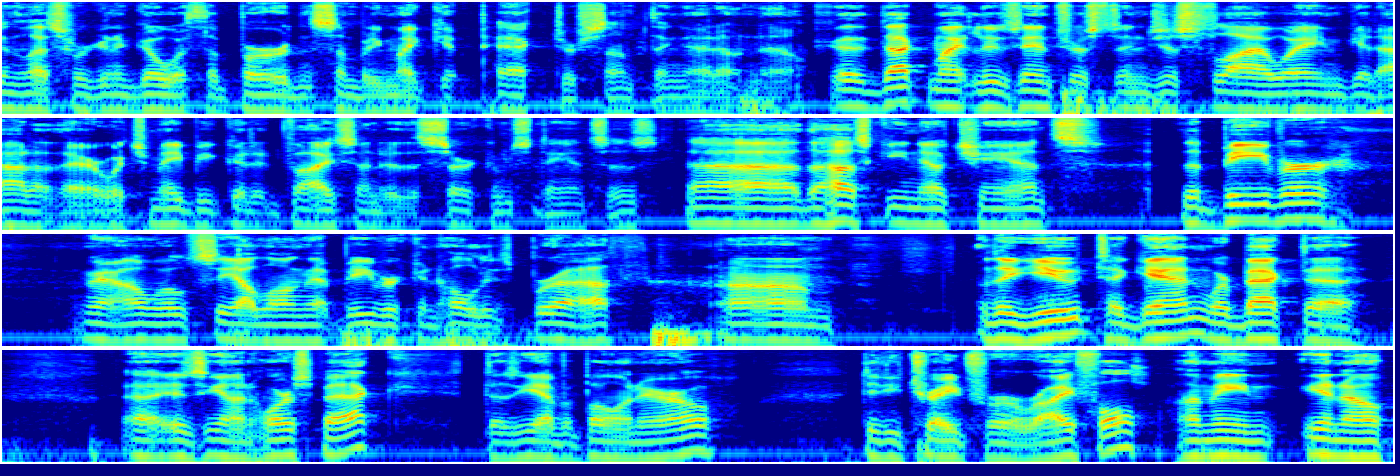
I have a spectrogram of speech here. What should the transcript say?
Unless we're going to go with a bird and somebody might get pecked or something. I don't know. The duck might lose interest and just fly away and get out of there, which may be good advice under the circumstances. Uh, the husky, no chance. The beaver, well, we'll see how long that beaver can hold his breath. Um, the ute, again, we're back to uh, is he on horseback? Does he have a bow and arrow? Did he trade for a rifle? I mean, you know,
